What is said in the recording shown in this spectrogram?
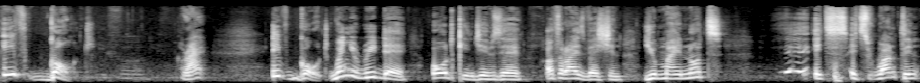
If God, right? If God, when you read the Old King James, the authorized version, you might not it's it's one thing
